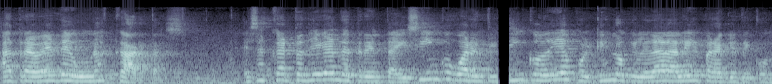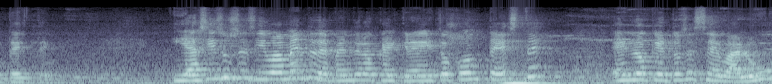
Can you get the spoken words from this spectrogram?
a través de unas cartas. Esas cartas llegan de 35 45 días porque es lo que le da la ley para que te contesten. Y así sucesivamente, depende de lo que el crédito conteste, es lo que entonces se evalúa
